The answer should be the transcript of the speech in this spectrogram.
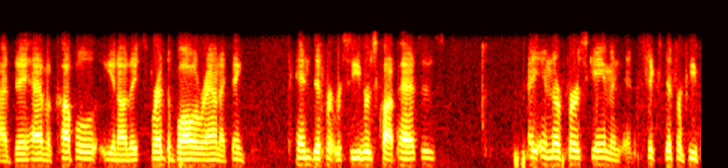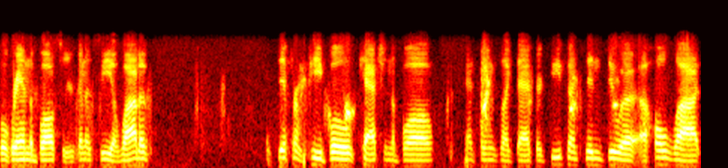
Uh, they have a couple, you know, they spread the ball around. I think ten different receivers caught passes in their first game, and, and six different people ran the ball. So you're going to see a lot of different people catching the ball and things like that. Their defense didn't do a, a whole lot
